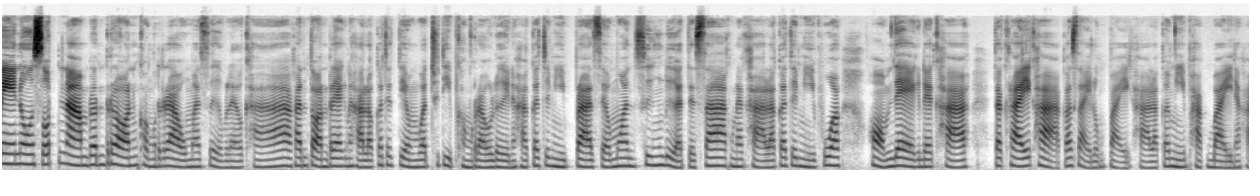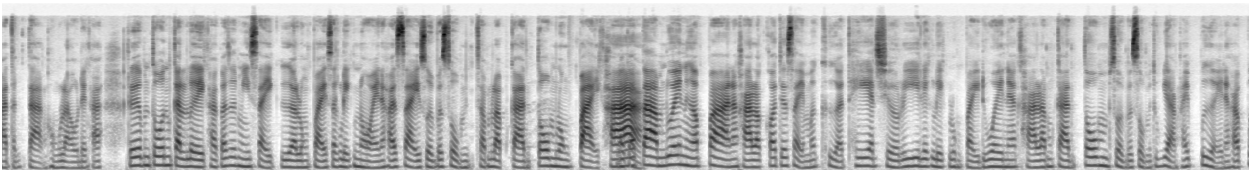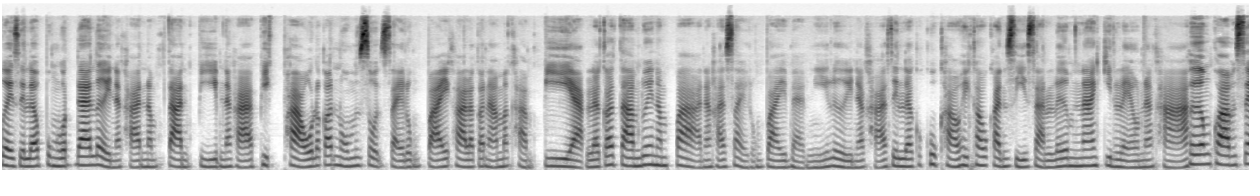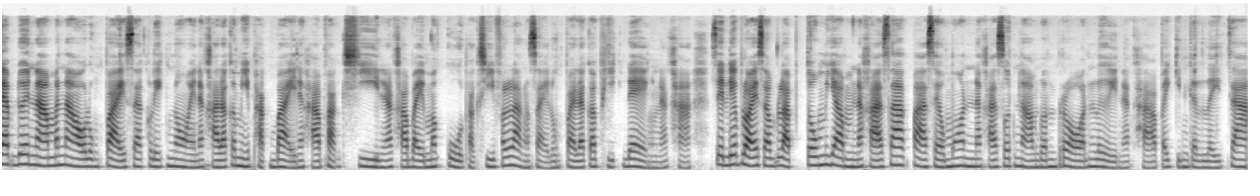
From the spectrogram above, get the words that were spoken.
เมนูซดน้ำร้อนๆของเรามาเสิร์ฟแล้วค่ะ ขั้นตอนแรกนะคะ เราก็จะเตรียมวัตถุดิบของเราเลยนะคะ ก็จะมีปลาแซลมอนซึ่งเหลือแต่ซากนะคะ แล้วก็จะมีพวกหอมแดงนะคะ ตะไคร้ค่ะก็ใส่ลงไปค่ะ แล้วก็มีผักใบนะคะต่างๆของเรานะคะ เริ่มต้นกันเลยค่ะ ก็จะมีใส่เกลือลงไปสักเล็กน้อยนะคะ ใส่ส่วนผสมสำหรับการต้มลงไปค่ะแล้วก็ตามด้วยเนื้อปลานะคะ แล้วก็จะใส่มะเขือเทศเชอรี่เล็ก ๆ ลงไปด้วยนะคะทำการต้มส่วนผสมทุกอย่างให้เปื่อยนะคะ เปื่อยเสร็จแล้วปรุงรสได้เลยนะคะ น้ำตาลปี๊บนะคะพริกเผาแล้วก็นมสดใส่ลงไปค่ะ แล้วก็น้ำมะขามเปียก แล้วก็ตามด้วยน้ำป่านะคะ ใส่ลงไปแบบนี้เลยนะคะเสร็จแล้วก็คลุกเคล้าให้เข้ากันสีสันเริ่มน่ากินแล้วนะคะ เพิ่มความแซ่บด้วยน้ำมะนาวลงไปสักเล็กน้อยนะคะ แล้วก็มีผักใบนะคะ ผักชีนะคะ ใบมะกรูด ผักชีฝรั่งใส่ลงไปแล้วก็พริกแดงนะคะ เสร็จเรียบร้อยสำหรับต้มยำนะคะซากปลาแซลมอนนะคะ สดน้ำร้อนๆเลยนะคะ ไปกินกันเลยจ้า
